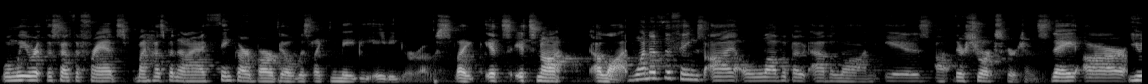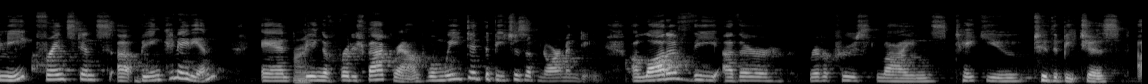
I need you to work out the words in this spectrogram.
when we were at the south of France, my husband and I, I think our bar bill was like maybe 80 euros. Like, it's, it's not a lot. One of the things I love about Avalon is uh, their shore excursions. They are unique. For instance, uh, being Canadian, and right. being of British background, when we did the beaches of Normandy, a lot of the other river cruise lines take you to the beaches, uh,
